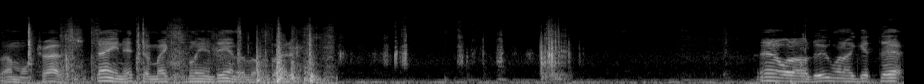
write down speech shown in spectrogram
I'm going to try to stain it to make it blend in a little better. Now what I'll do when I get that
